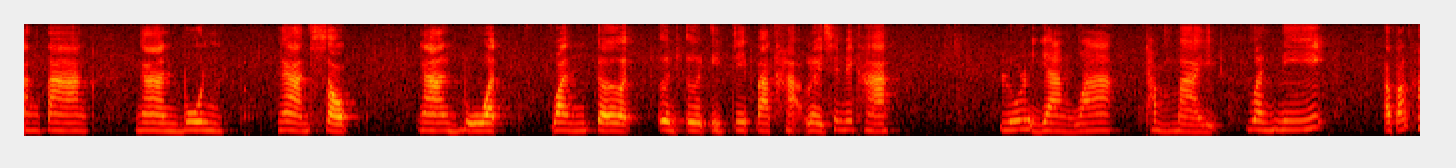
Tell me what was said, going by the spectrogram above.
ต่างๆ งานบุญ งานศพ งานบวช วันเกิดอื่น ๆ อีกจีปาถะเลยใช่ไหมคะ รู้หรือยังว่าทำไมวันนี้ เราต้องท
